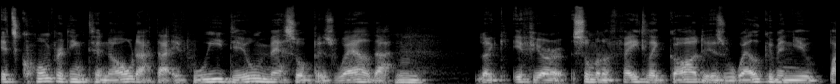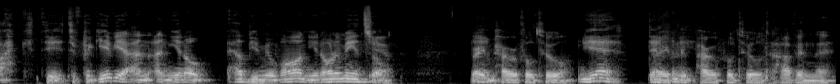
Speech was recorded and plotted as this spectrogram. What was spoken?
it's comforting to know that that if we do mess up as well, that like if you're someone of faith, like God is welcoming you back to, to forgive you and, and you know, help you move on, you know what I mean? So Yeah. very um, powerful tool yeah, very definitely. powerful tool to have in the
